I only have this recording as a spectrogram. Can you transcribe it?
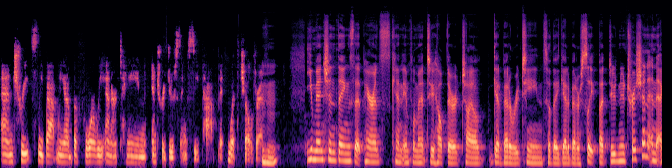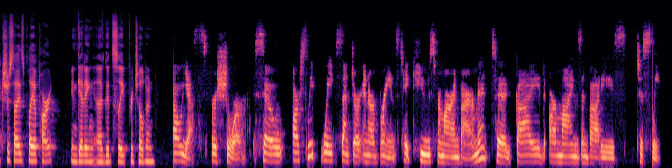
and treat sleep apnea before we entertain introducing CPAP with children. Mm-hmm. You mentioned things that parents can implement to help their child get a better routine so they get a better sleep. But do nutrition and exercise play a part in getting a good sleep for children? Oh, yes, for sure. So, our sleep wake center in our brains take cues from our environment to guide our minds and bodies to sleep.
